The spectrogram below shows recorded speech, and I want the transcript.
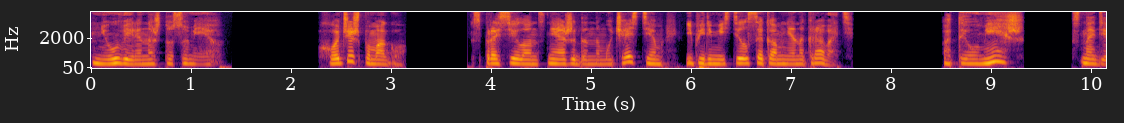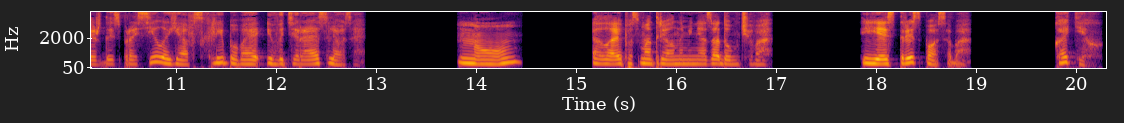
Не уверена, что сумею. Хочешь, помогу? Спросил он с неожиданным участием и переместился ко мне на кровать. «А ты умеешь?» — с надеждой спросила я, всхлипывая и вытирая слезы. «Ну?» — Элай посмотрел на меня задумчиво. «Есть три способа». «Каких?»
